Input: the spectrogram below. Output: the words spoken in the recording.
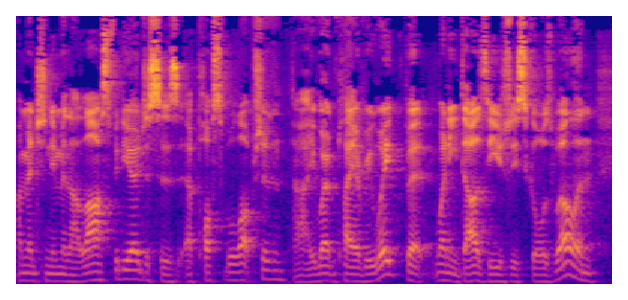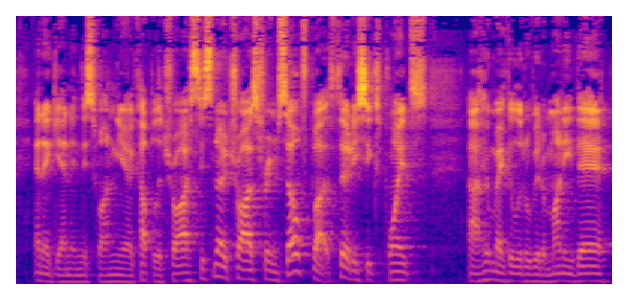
I mentioned him in that last video just as a possible option. Uh, he won't play every week, but when he does, he usually scores well. And and again in this one, you know, a couple of tries. There's no tries for himself, but 36 points. Uh, he'll make a little bit of money there,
